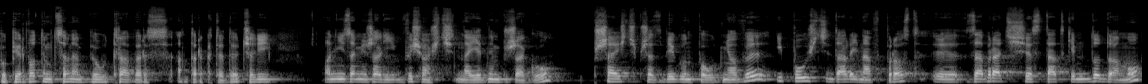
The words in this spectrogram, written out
Bo pierwotnym celem był trawers Antarktydy, czyli oni zamierzali wysiąść na jednym brzegu, przejść przez biegun południowy i pójść dalej na wprost, y, zabrać się statkiem do domu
